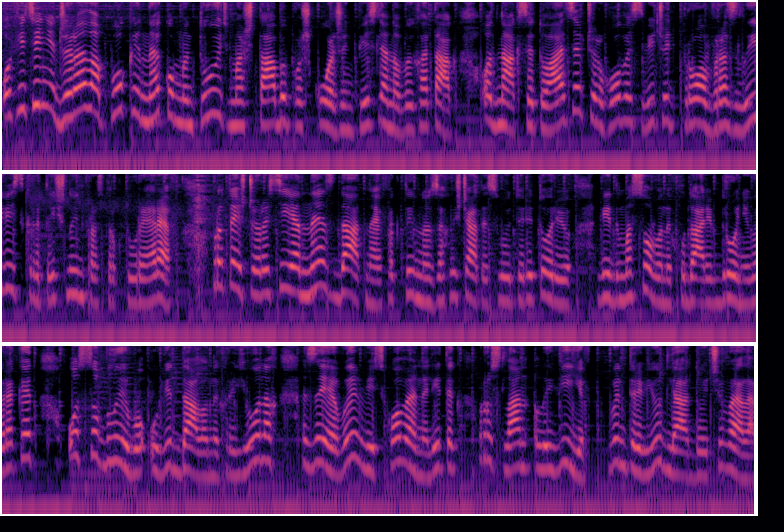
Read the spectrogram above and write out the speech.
Офіційні джерела поки не коментують масштаби пошкоджень після нових атак. Однак ситуація вчергове свідчить про вразливість критичної інфраструктури РФ. Про те, що Росія не здатна ефективно захищати свою територію від масованих ударів дронів і ракет, особливо у віддалених регіонах, заявив військовий аналітик Руслан Левієв в інтерв'ю для Deutsche Welle.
